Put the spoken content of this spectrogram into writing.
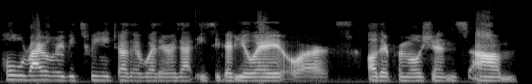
whole rivalry between each other, whether it was at ECWA or other promotions. Um,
